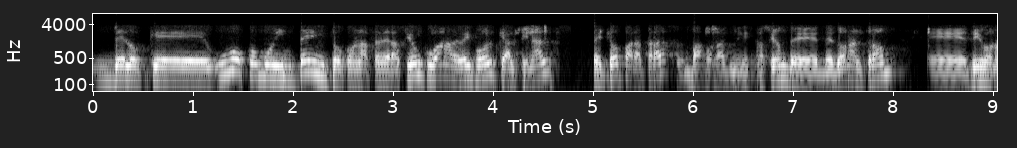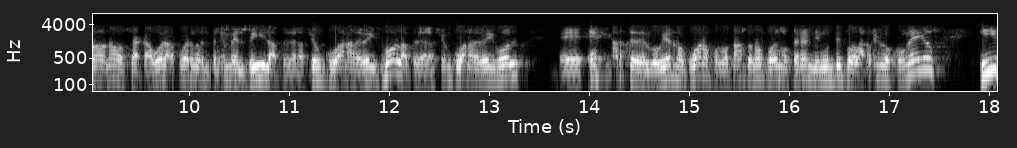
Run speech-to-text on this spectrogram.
de lo que hubo como intento con la Federación Cubana de Béisbol, que al final se echó para atrás bajo la administración de, Donald Trump. Eh, dijo, no, no, se acabó el acuerdo entre MLB y la Federación Cubana de Béisbol. La Federación Cubana de Béisbol eh, es parte del gobierno cubano, por lo tanto no podemos tener ningún tipo de arreglo con ellos y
